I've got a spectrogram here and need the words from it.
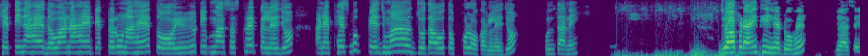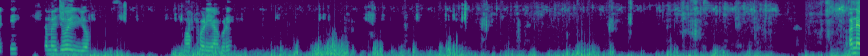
ખેતીના હે, દવાના હે, ટ્રેક્ટરોના હે, તો યુટ્યુબમાં સબસ્ક્રાઇબ કરી લેજો. અને ફેસબુક પેજમાં જોતા હો તો ફોલો કરી લેજો. ભૂલતા નહીં. જો આપણે અહીંથી હેઠો હે, જો આ સાઈડથી તમે જોઈ લ્યો. મગફળી આપણી. અને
